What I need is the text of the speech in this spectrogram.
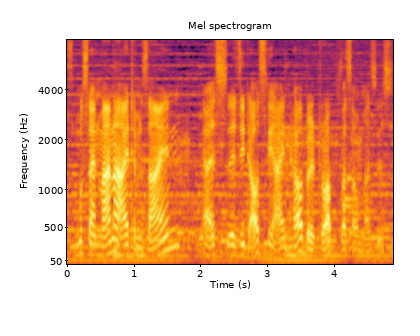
Es muss ein Mana-Item sein. Ja, es sieht aus wie ein Herbal Drop, was auch immer es ist.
